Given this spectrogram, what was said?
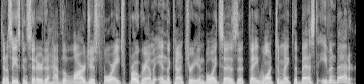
Tennessee is considered to have the largest 4-H program in the country, and Boyd says that they want to make the best even better.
